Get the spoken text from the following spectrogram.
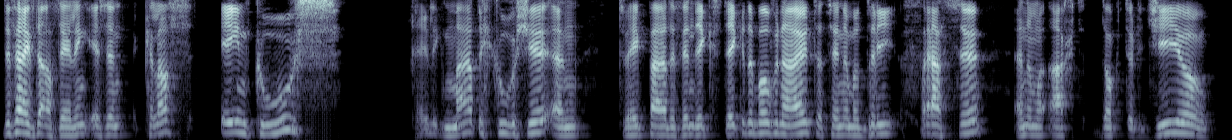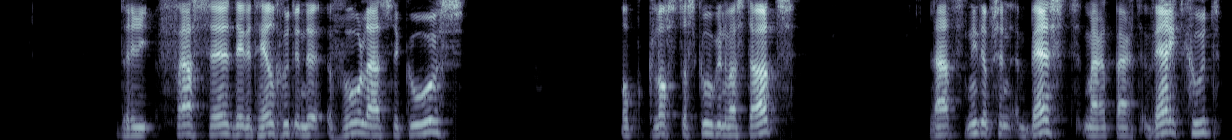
De vijfde afdeling is een klas 1 koers. Redelijk matig koersje en twee paarden vind ik steken er bovenuit. Dat zijn nummer 3 Frasse en nummer 8 Dr. Gio. 3 Frasse deed het heel goed in de voorlaatste koers. Op Klosterskoegen was dat. Laatst niet op zijn best, maar het paard werkt goed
